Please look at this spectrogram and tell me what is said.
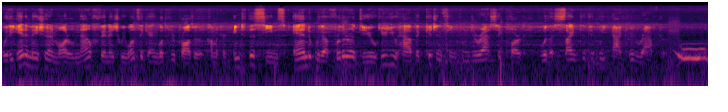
With the animation and model now finished, we once again go through the process of comping into the scenes. And without further ado, here you have the kitchen scene from Jurassic Park with a scientifically accurate raptor. Ooh.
